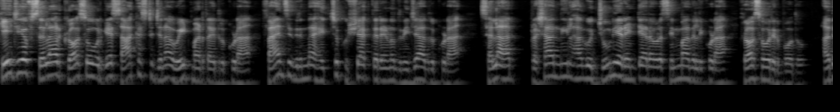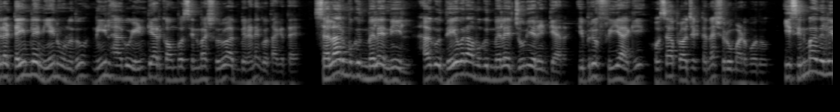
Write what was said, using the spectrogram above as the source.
ಕೆ ಜಿ ಎಫ್ ಸಲಾರ್ ಕ್ರಾಸ್ ಓವರ್ಗೆ ಸಾಕಷ್ಟು ಜನ ವೆಯ್ಟ್ ಮಾಡ್ತಾ ಇದ್ರು ಕೂಡ ಫ್ಯಾನ್ಸ್ ಇದರಿಂದ ಹೆಚ್ಚು ಖುಷಿ ಆಗ್ತಾರೆ ಅನ್ನೋದು ನಿಜ ಆದ್ರೂ ಕೂಡ ಸಲಾರ್ ಪ್ರಶಾಂತ್ ನೀಲ್ ಹಾಗೂ ಜೂನಿಯರ್ ಎನ್ ಟಿ ಆರ್ ಅವರ ಸಿನಿಮಾದಲ್ಲಿ ಕೂಡ ಕ್ರಾಸ್ ಓವರ್ ಇರಬಹುದು ಅದರ ಟೈಮ್ ಲೈನ್ ಏನು ಅನ್ನೋದು ನೀಲ್ ಹಾಗೂ N T R combo cinema ಶುರು ಆದ್ಮೇಲೆ ಗೊತ್ತಾಗುತ್ತೆ. ಸಲಾರ್ ಮುಗಿದ ಮೇಲೆ ನೀಲ್ ಹಾಗೂ ದೇವರ ಮುಗಿದ ಮೇಲೆ ಜೂನಿಯರ್ ಎನ್ ಟಿ ಆರ್ ಇಬ್ರು ಫ್ರೀ ಆಗಿ ಹೊಸ ಪ್ರಾಜೆಕ್ಟ್ ಅನ್ನ ಶುರು ಮಾಡಬಹುದು ಈ ಸಿನಿಮಾದಲ್ಲಿ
